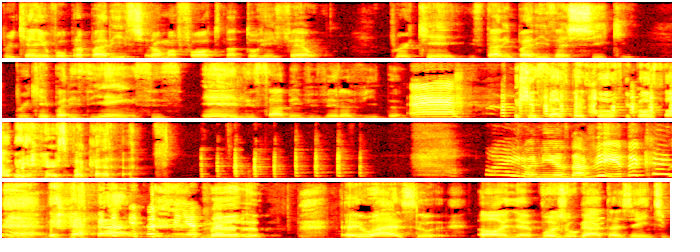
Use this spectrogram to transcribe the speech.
Porque aí eu vou para Paris tirar uma foto na Torre Eiffel porque estar em Paris é chique, porque parisienses, eles sabem viver a vida. É! Que são as pessoas que consomem arte pra caralho. ironias da vida, cara. ironias Mano, eu acho. Olha, vou julgar, tá, gente?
